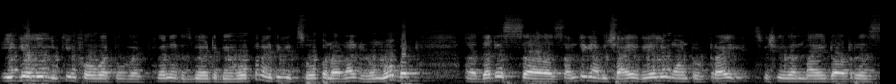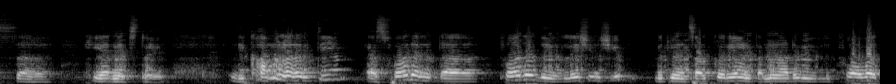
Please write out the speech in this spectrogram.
eagerly looking forward to it when it is going to be open. I think it's open or not, I don't know, but uh, that is uh, something which I really want to try, especially when my daughter is uh, here next time. The commonality has further uh, further the relationship between South Korea and Tamil Nadu. We look forward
